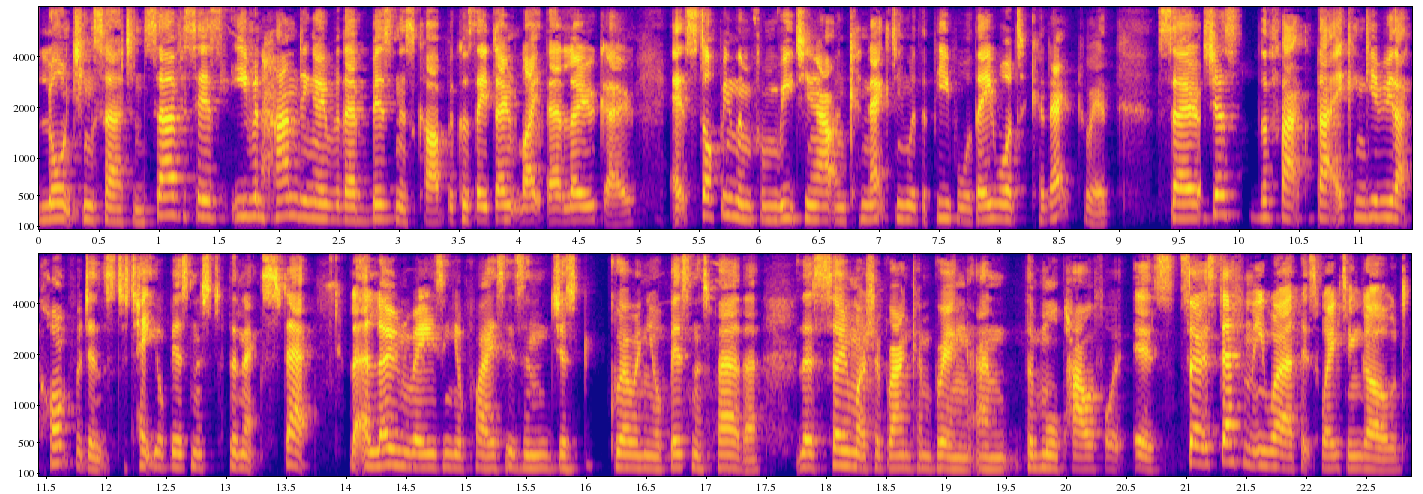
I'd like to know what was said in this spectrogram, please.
launching certain services, even handing over their business card because they don't like their logo. It's stopping them from reaching out and connecting with the people they want to connect with. So, just the fact that it can give you that confidence to take your business to the next step, let alone raising your prices and just growing your business further. There's so much a brand can bring, and the more powerful it is. So, it's definitely worth its weight in gold.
